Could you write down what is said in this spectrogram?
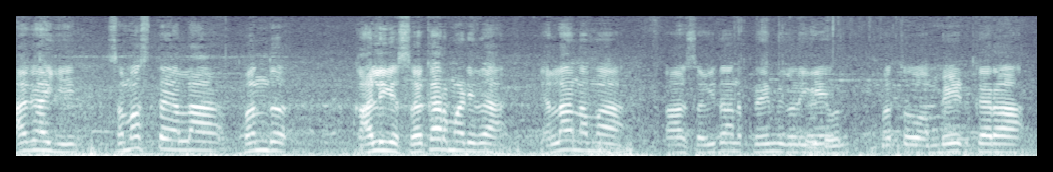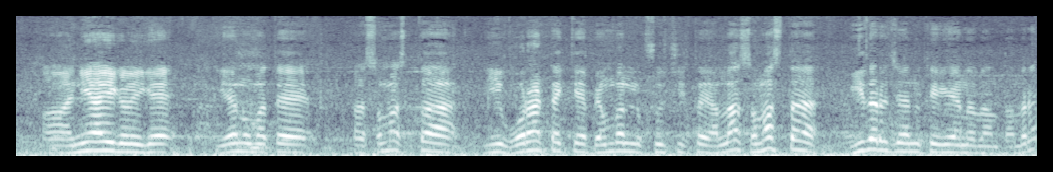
ಹಾಗಾಗಿ ಸಮಸ್ತ ಎಲ್ಲ ಬಂದು ಕಾಲಿಗೆ ಸಹಕಾರ ಮಾಡಿದ ಎಲ್ಲ ನಮ್ಮ ಸಂವಿಧಾನ ಪ್ರೇಮಿಗಳಿಗೆ ಮತ್ತು ಅಂಬೇಡ್ಕರ ಅನುಯಾಯಿಗಳಿಗೆ ಏನು ಮತ್ತು ಸಮಸ್ತ ಈ ಹೋರಾಟಕ್ಕೆ ಬೆಂಬಲ ಸೂಚಿಸಿದ ಎಲ್ಲ ಸಮಸ್ತ ಬೀದರ್ ಜನತೆಗೆ ಏನದ ಅಂತಂದರೆ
